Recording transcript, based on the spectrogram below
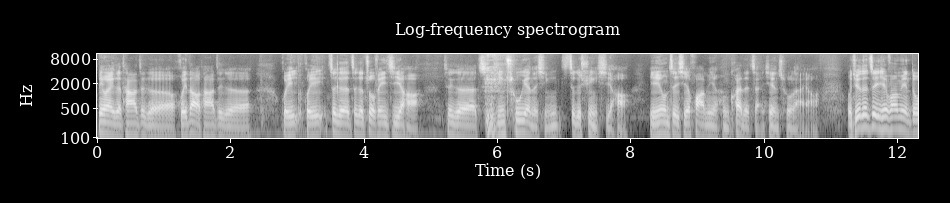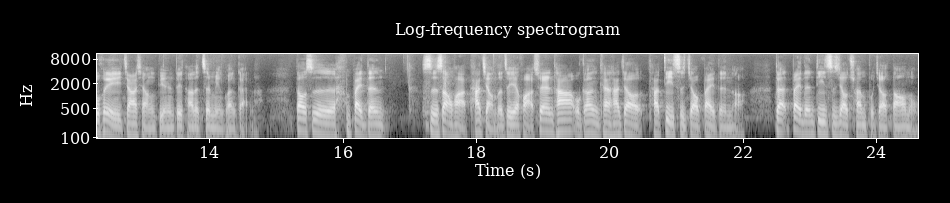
另外一个，他这个回到他这个回回这个这个坐飞机哈，这个已经出院的行这个讯息哈，也用这些画面很快的展现出来啊。我觉得这些方面都会加强别人对他的正面观感了。倒是拜登，事实上话，他讲的这些话，虽然他我刚刚你看他叫他第一次叫拜登啊，但拜登第一次叫川普叫 Donald，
